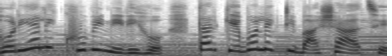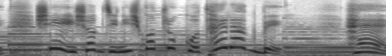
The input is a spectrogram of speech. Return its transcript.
হরিয়ালি খুবই নিরীহ, তার কেবল একটি বাসা আছে, সে এইসব জিনিসপত্র কোথায় রাখবে? হ্যাঁ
